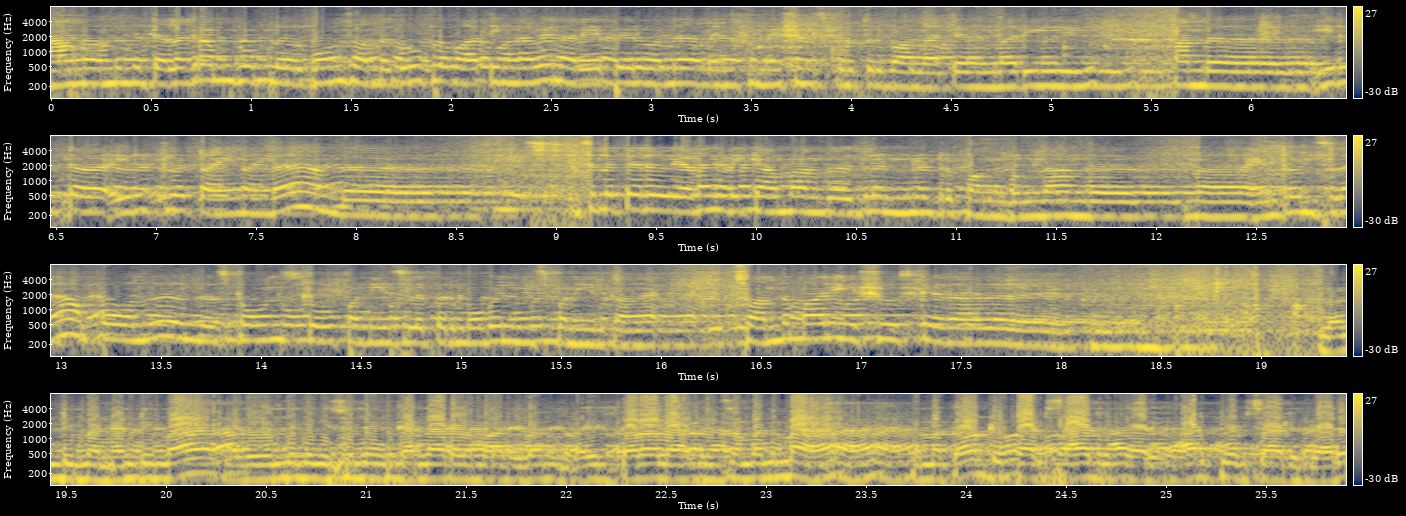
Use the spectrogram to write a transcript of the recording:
நாங்க நாங்கள் வந்து இந்த டெலகிராம் குரூப்பில் இருக்கோம். அந்த குரூப்பில் பார்த்தீங்கன்னாவே நிறைய பேர் வந்து அந்த இன்ஃபர்மேஷன்ஸ் கொடுத்துருப்பாங்க. இந்த மாதிரி அந்த இருட்ட இருட்டுற டைமில் அந்த சில பேர் இடம் கிடைக்காம அந்த இதில் நின்றுட்டு இருப்பாங்க இல்லைங்களா? அந்த என்ட்ரன்ஸில் அப்போ வந்து இந்த ஸ்டோன் ஸ்டோ பண்ணி சில பேர் மொபைல் மிஸ் பண்ணியிருக்காங்க. ஸோ அந்த மாதிரி இஷ்யூஸ்க்கு ஏதாவது இருக்குங்களா? நன்றிம்மா நன்றிம்மா. அது வந்து நீங்க சொன்னீங்க கர்நாடக மாநிலம் ரயில் பரவாயில்ல அது சம்பந்தமா நம்ம கவுண்டர் பார்ட் சார் இருக்காரு ஆர்பிஎஃப் சார் இருக்காரு.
